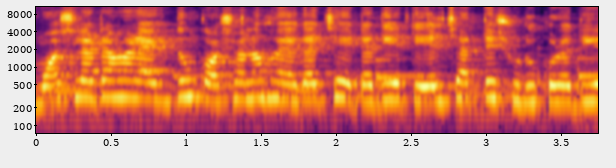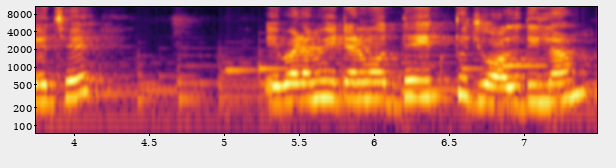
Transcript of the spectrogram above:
মশলাটা আমার একদম কষানো হয়ে গেছে, এটা দিয়ে তেল ছাড়তে শুরু করে দিয়েছে। এবার আমি এটার মধ্যে একটু জল দিলাম।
